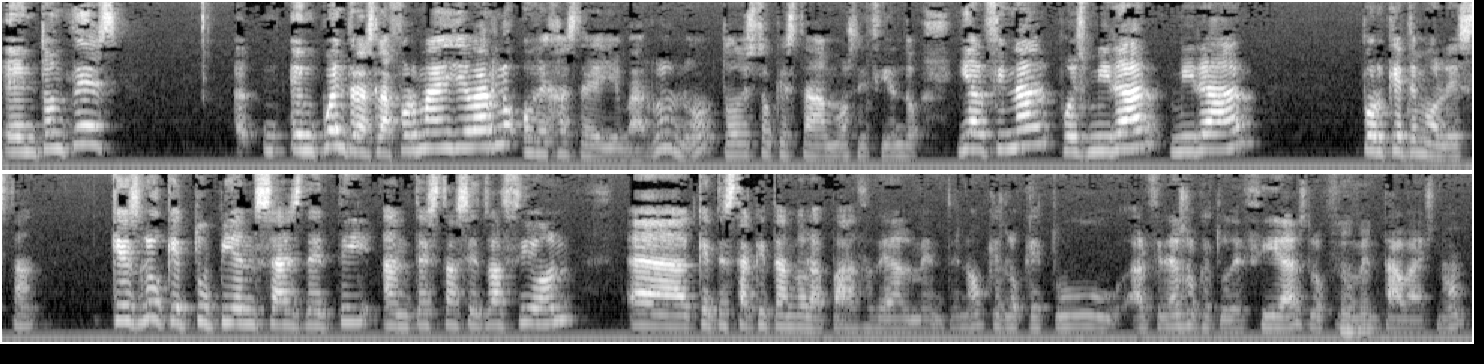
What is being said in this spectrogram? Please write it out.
Entonces, encuentras la forma de llevarlo o dejas de llevarlo, ¿no? Todo esto que estábamos diciendo. Y al final, pues mirar, mirar por qué te molesta. ¿Qué es lo que tú piensas de ti ante esta situación eh, que te está quitando la paz realmente, ¿no? Que es lo que tú, al final es lo que tú decías, lo que comentabas, ¿no?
